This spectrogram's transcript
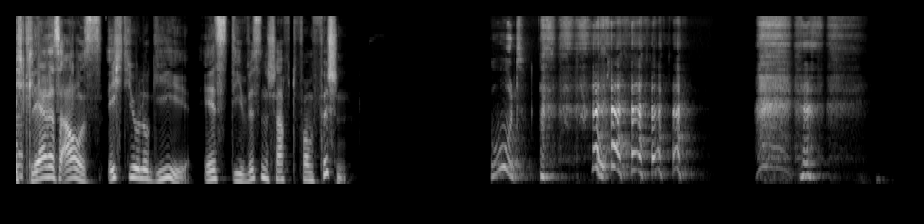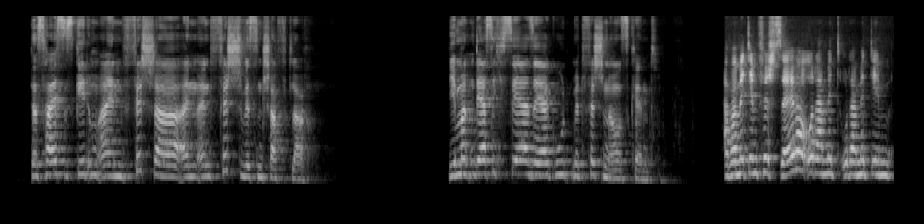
Ich kläre es aus. Ichthyologie ist die Wissenschaft vom Fischen. Gut. das heißt, es geht um einen Fischer, einen, einen Fischwissenschaftler. Jemanden, der sich sehr, sehr gut mit Fischen auskennt. Aber mit dem Fisch selber oder mit, oder mit, dem,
